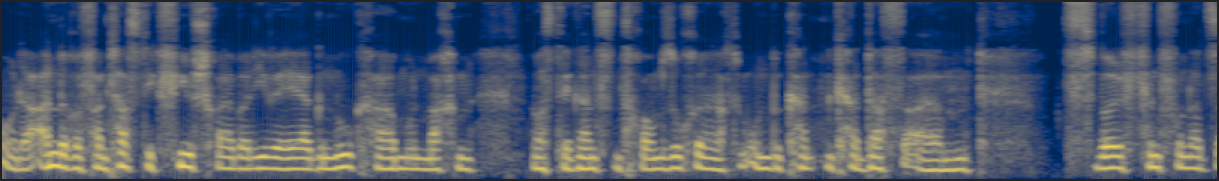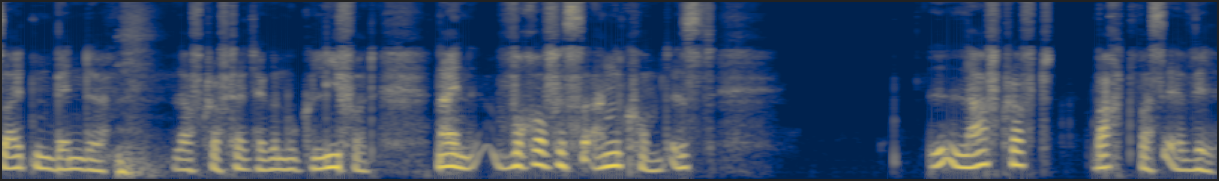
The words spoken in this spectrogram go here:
oder andere Fantastik-Vielschreiber, die wir ja genug haben und machen aus der ganzen Traumsuche nach dem unbekannten Kadath ähm, 12, 500 Seiten Bände. Lovecraft hat ja genug geliefert. Nein, worauf es ankommt, ist, Lovecraft macht, was er will.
